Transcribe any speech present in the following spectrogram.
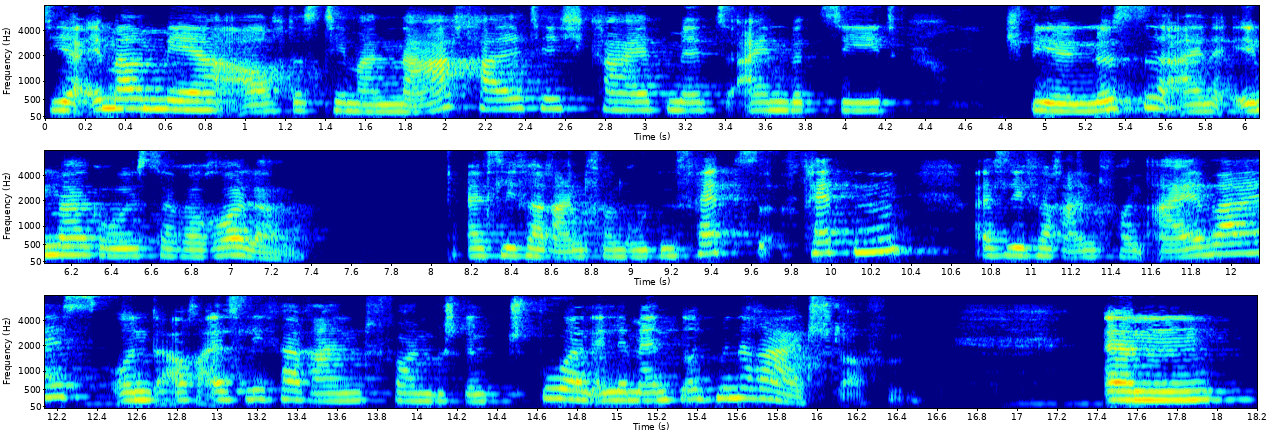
die ja immer mehr auch das Thema Nachhaltigkeit mit einbezieht, spielen Nüsse eine immer größere Rolle. Als Lieferant von guten Fett, Fetten, als Lieferant von Eiweiß und auch als Lieferant von bestimmten Spurenelementen und Mineralstoffen. Ähm,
